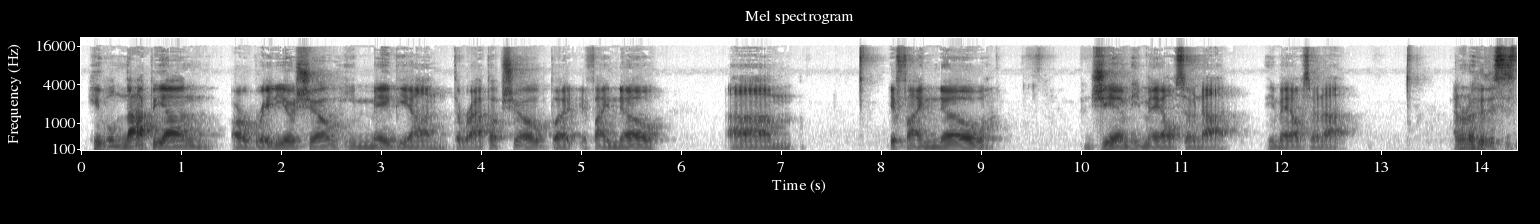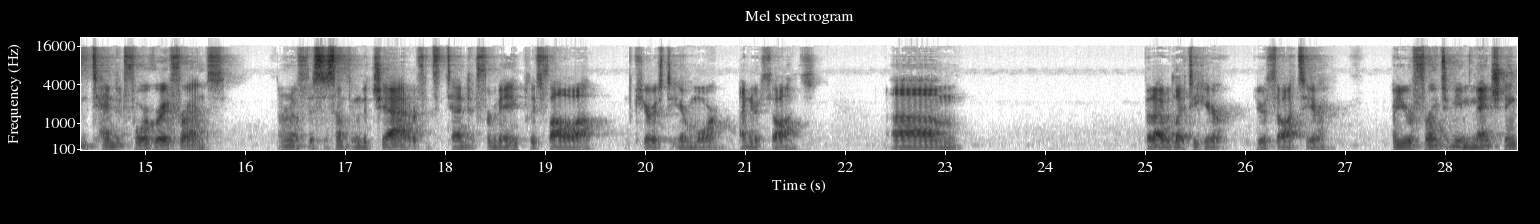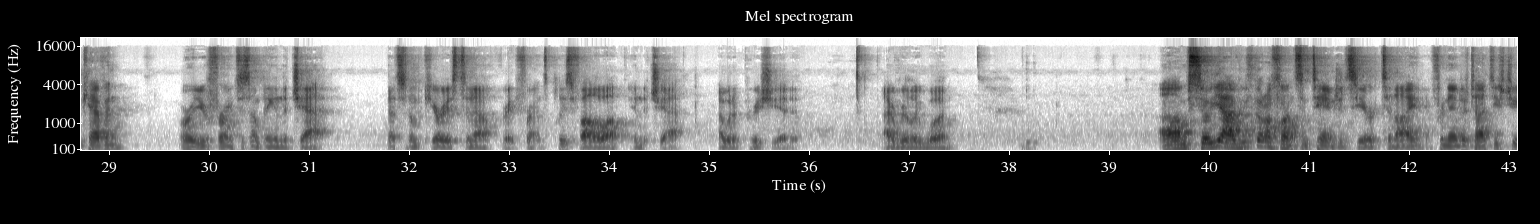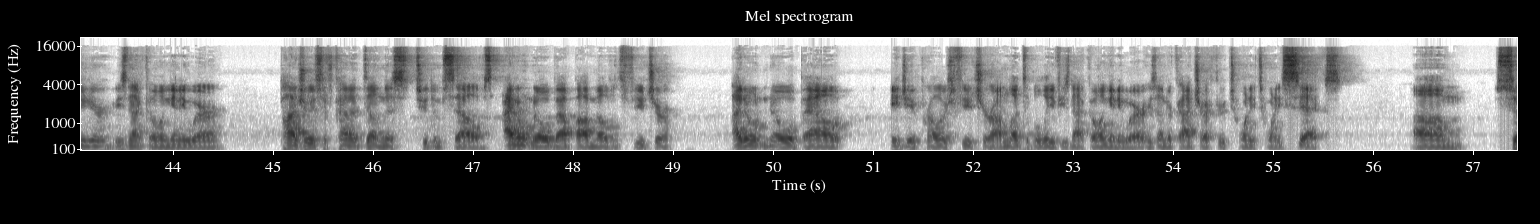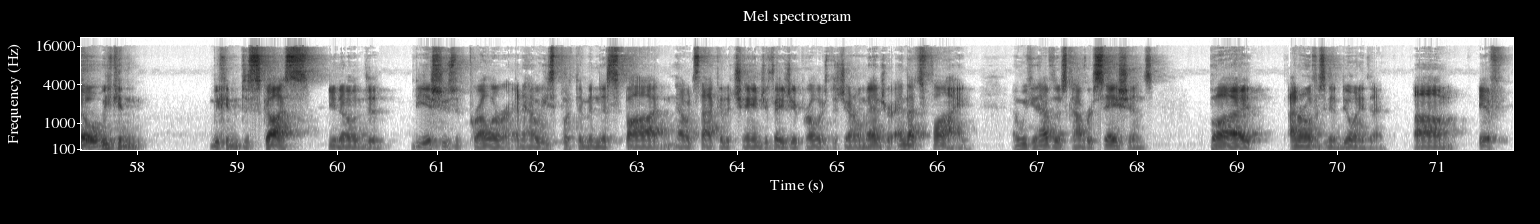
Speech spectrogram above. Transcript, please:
He will not be on our radio show. He may be on the wrap up show. But if I know, um, if I know Jim, he may also not. He may also not. I don't know who this is intended for, great friends. I don't know if this is something to chat or if it's intended for me. Please follow up. I'm curious to hear more on your thoughts. Um, but I would like to hear your thoughts here? Are you referring to me mentioning Kevin or are you referring to something in the chat? That's what I'm curious to know. Great friends. Please follow up in the chat. I would appreciate it. I really would. Um, so yeah, we've gone off on some tangents here tonight. Fernando Tatis Jr. He's not going anywhere. Padres have kind of done this to themselves. I don't know about Bob Melvin's future. I don't know about AJ Preller's future. I'm led to believe he's not going anywhere. He's under contract through 2026. Um, so we can we can discuss, you know, the the issues with Preller and how he's put them in this spot and how it's not going to change if AJ Preller is the general manager, and that's fine, and we can have those conversations. But I don't know if it's going to do anything. Um, if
